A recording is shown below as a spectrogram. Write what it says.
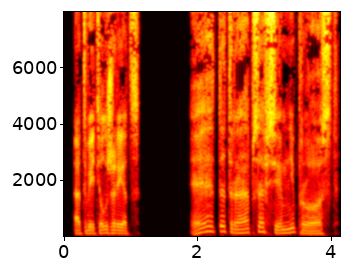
— ответил жрец, — «этот раб совсем непрост.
